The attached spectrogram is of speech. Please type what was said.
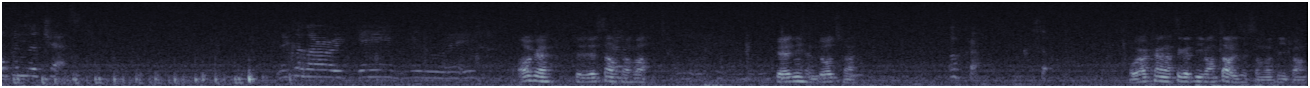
open the chest. Because I already gave you a. OK，姐姐上船吧，给了你很多船。 Okay. 我要看看这个地方到底是什么地方。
